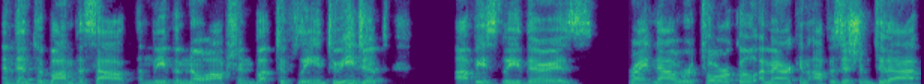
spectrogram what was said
and then to bomb the south and leave them no option but to flee into Egypt. Obviously, there is right now rhetorical American opposition to that.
